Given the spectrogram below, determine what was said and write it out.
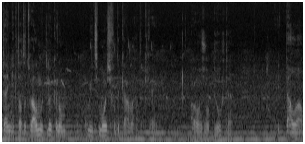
denk ik dat het wel moet lukken om, om iets moois voor de camera te krijgen. Hou ons op de hoogte. Ik bel wel.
